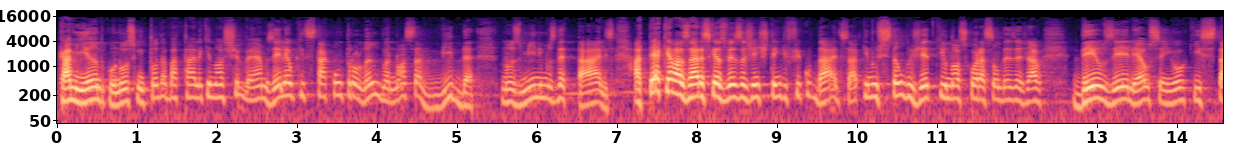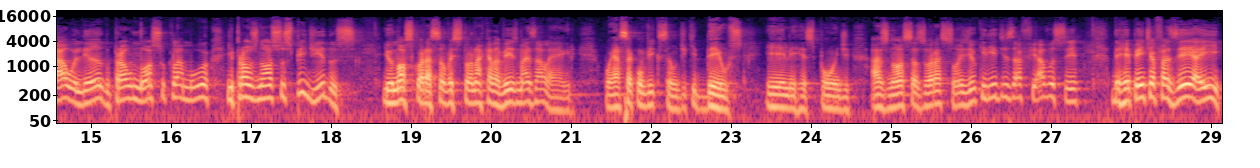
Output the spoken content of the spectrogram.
caminhando conosco em toda a batalha que nós tivermos. Ele é o que está controlando a nossa vida nos mínimos detalhes. Até aquelas áreas que às vezes a gente tem dificuldade, sabe? Que não estão do jeito que o nosso coração desejava. Deus, Ele é o Senhor que está olhando para o nosso clamor e para os nossos pedidos. E o nosso coração vai se tornar cada vez mais alegre com essa convicção de que Deus ele responde às nossas orações. E eu queria desafiar você, de repente, a fazer aí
